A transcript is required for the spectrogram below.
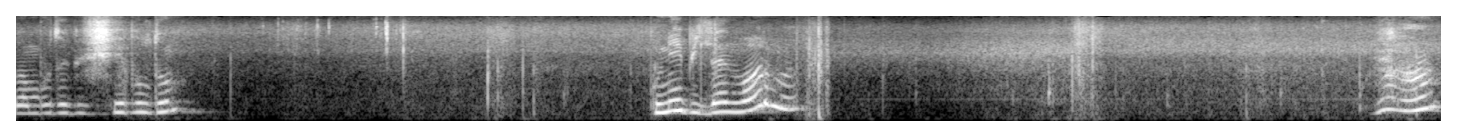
Ben burada bir şey buldum. Bu ne bilen var mı? Bu ne lan?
